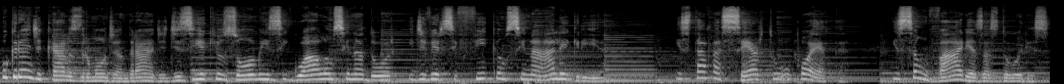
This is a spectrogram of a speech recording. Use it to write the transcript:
O grande Carlos Drummond de Andrade dizia que os homens igualam-se na dor e diversificam-se na alegria. Estava certo o poeta. E são várias as dores.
